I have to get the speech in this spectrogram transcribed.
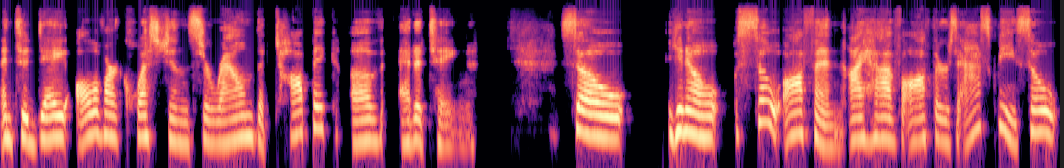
And today, all of our questions surround the topic of editing. So, you know, so often I have authors ask me, so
